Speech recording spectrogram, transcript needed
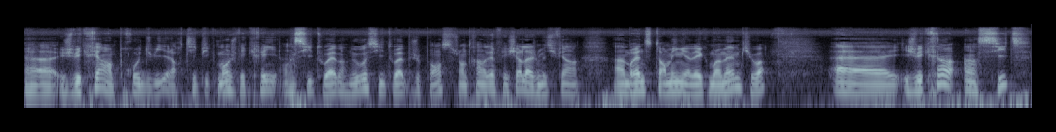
Je vais créer un produit. Alors typiquement, je vais créer un site web, un nouveau site web, je pense. Je suis en train de réfléchir. Là, je me suis fait un, brainstorming avec moi-même, tu vois. Je vais créer un, site.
